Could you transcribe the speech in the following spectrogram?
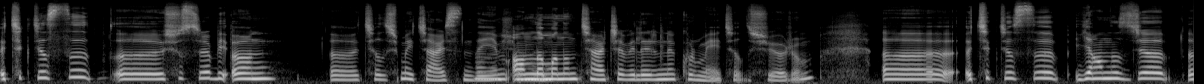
Açıkçası şu sıra bir ön e, çalışma içerisindeyim. Ha, Anlamanın çerçevelerini kurmaya çalışıyorum. E, açıkçası yalnızca e,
